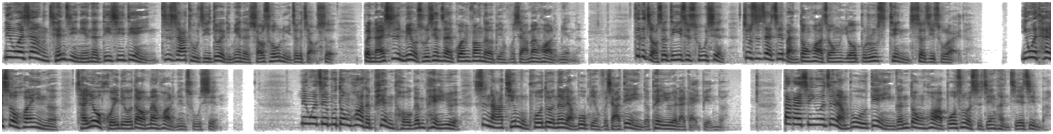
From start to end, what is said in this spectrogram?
另外，像前几年的 DC 电影《自杀突击队》里面的小丑女这个角色，本来是没有出现在官方的蝙蝠侠漫画里面的。这个角色第一次出现，就是在这版动画中由 Bruce Timm 设计出来的。因为太受欢迎了，才又回流到漫画里面出现。另外，这部动画的片头跟配乐是拿提姆·波顿那两部蝙蝠侠电影的配乐来改编的。大概是因为这两部电影跟动画播出的时间很接近吧，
